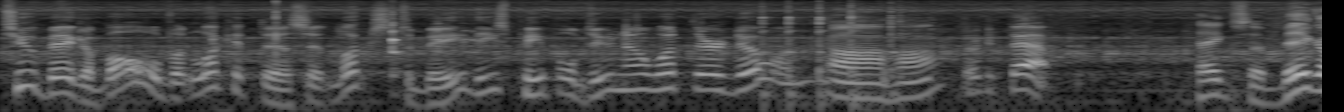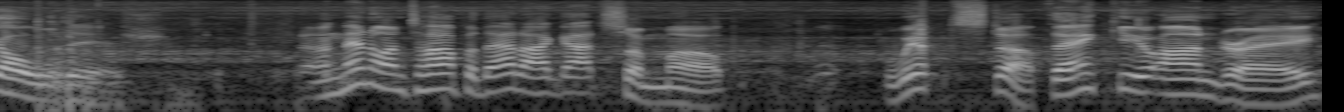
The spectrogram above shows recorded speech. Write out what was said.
too big a bowl, but look at this. It looks to be these people do know what they're doing. Uh huh. Look at that. Takes a big old dish. And then on top of that, I got some uh, whipped stuff. Thank you, Andre,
